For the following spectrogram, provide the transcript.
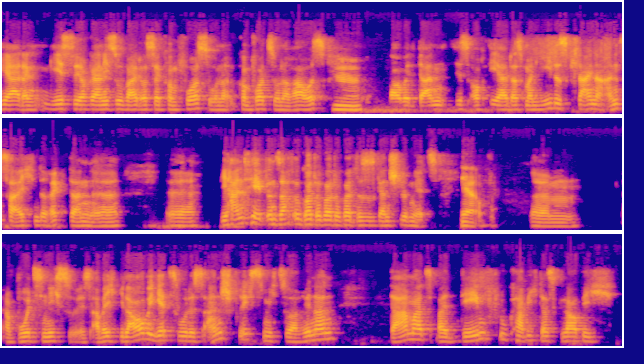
ja, dann gehst du ja auch gar nicht so weit aus der Komfortzone, Komfortzone raus. Mhm. Ich glaube, dann ist auch eher, dass man jedes kleine Anzeichen direkt dann äh, äh, die Hand hebt und sagt, oh Gott, oh Gott, oh Gott, das ist ganz schlimm jetzt. Ja. Ob, ähm, obwohl es nicht so ist. Aber ich glaube, jetzt, wo du es ansprichst, mich zu erinnern, damals bei dem Flug habe ich das, glaube ich,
